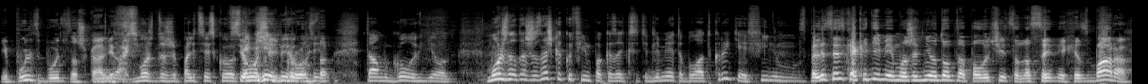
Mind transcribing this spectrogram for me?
и пульс будет зашкаливать. Да, можно даже полицейскую академию, очень просто. блин, там голых девок. Можно даже, знаешь, какой фильм показать? Кстати, для меня это было открытие. Фильм... С полицейской академией может неудобно получиться на сцене из бара,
